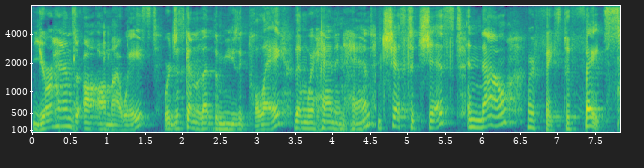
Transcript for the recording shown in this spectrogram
your hands are on my waist. We're just gonna let the music play. Then we're hand in hand, chest to chest. And now we're face to face.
